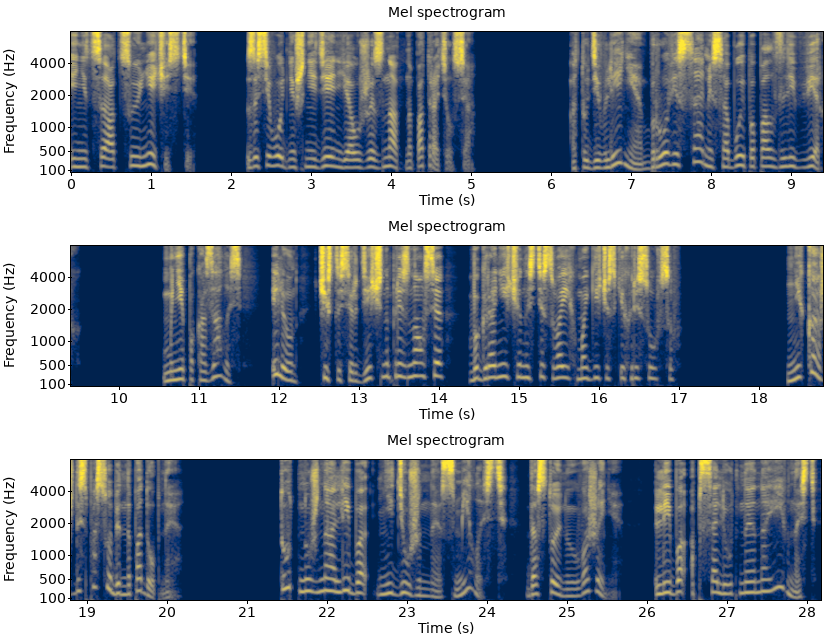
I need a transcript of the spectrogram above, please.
инициацию нечисти. За сегодняшний день я уже знатно потратился». От удивления брови сами собой поползли вверх. Мне показалось, или он чистосердечно признался в ограниченности своих магических ресурсов. Не каждый способен на подобное. Тут нужна либо недюжинная смелость, достойное уважение, либо абсолютная наивность,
